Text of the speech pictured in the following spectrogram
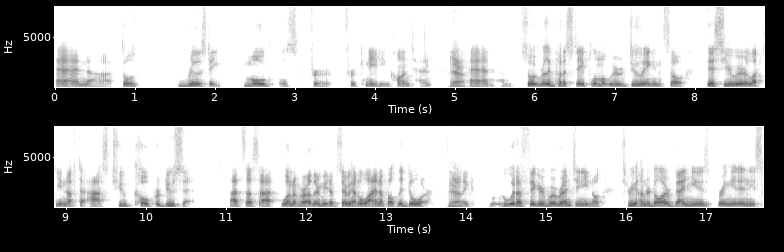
and uh, those real estate moguls for, for Canadian content. Yeah. And um, so it really put a staple in what we were doing. And so this year we were lucky enough to ask to co-produce it. That's us at one of our other meetups. There we had a line up out the door. Yeah. Like who would have figured we're renting, you know, three hundred dollar venues, bringing in these.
